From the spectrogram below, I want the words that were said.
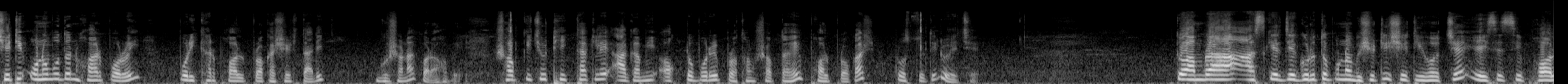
সেটি অনুমোদন হওয়ার পরই পরীক্ষার ফল প্রকাশের তারিখ ঘোষণা করা হবে। সবকিছু ঠিক থাকলে আগামী অক্টোবরের প্রথম সপ্তাহে ফল প্রকাশ প্রস্তুতি রয়েছে। তো আমরা আজকের যে গুরুত্বপূর্ণ বিষয়টি, সেটি হচ্ছে এইচএসসি ফল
